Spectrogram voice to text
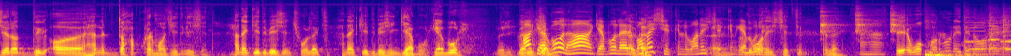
جرا هن دو حب کرماجی دبیجن. Hene ki dibêjin çolek, hene ki dibêjin gebol. Gebol. Böyle. ها گبول ها گبول اره با Evet. مش چیت کن لوانش چیت کن Luvan گبول işçetkin. Evet. Aha. E, o xarının edin onu.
